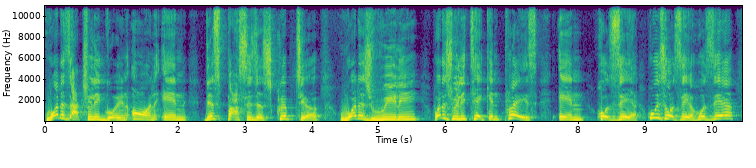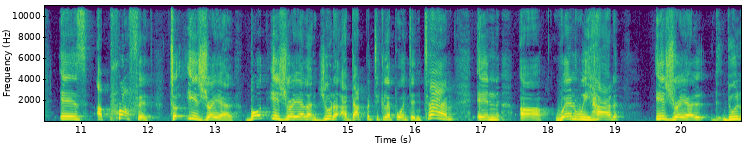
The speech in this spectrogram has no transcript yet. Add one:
what is actually going on in this passage of scripture, what is really what is really taking place in Hosea. Who is Hosea? Hosea is a prophet to Israel, both Israel and Judah at that particular point in time, in uh, when we had Israel doing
